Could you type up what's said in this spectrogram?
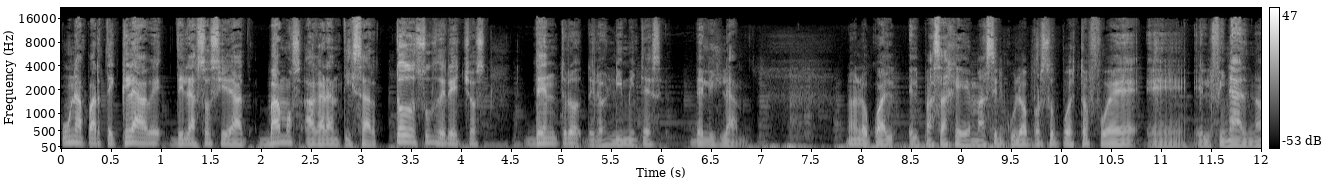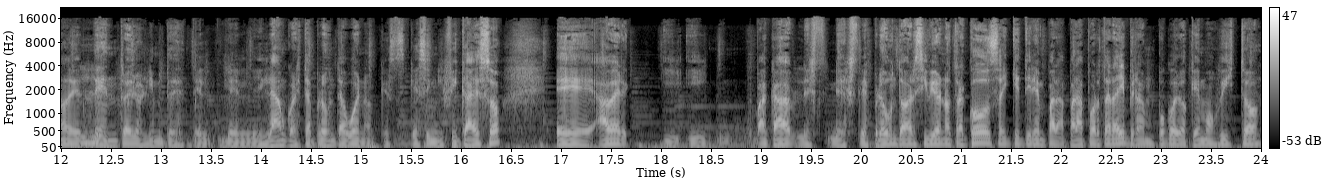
una parte clave de la sociedad. Vamos a garantizar todos sus derechos dentro de los límites del Islam. ¿no? Lo cual el pasaje que más circuló, por supuesto, fue eh, el final, ¿no? De dentro de los límites del, del Islam, con esta pregunta, bueno, ¿qué, es- qué significa eso? Eh, a ver, y, y acá les, les- les pregunto a ver si vieron otra cosa y qué tienen para, para aportar ahí, pero un poco de lo que hemos visto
